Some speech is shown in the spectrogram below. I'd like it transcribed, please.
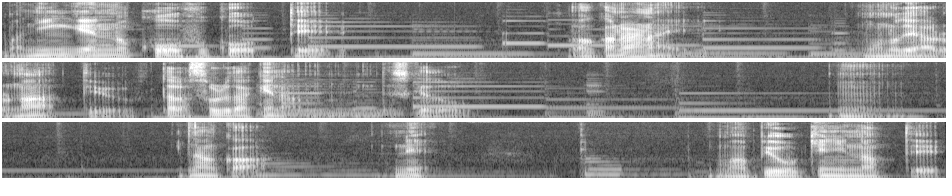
まあ、人間の幸不幸ってわからないものであるなっていうただそれだけなんですけど。うん。なんかね。まあ病気になって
